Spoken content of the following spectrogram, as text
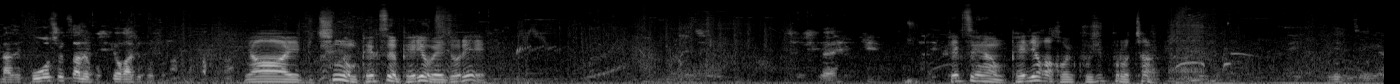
나 아직 보호술사를 못 껴가지고 좀 안타깝다. 야, 이 미친놈 백스 베리어 왜 저래? 왜? 백스 그냥 베리어가 거의 90% 차. 이게 인생이야.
